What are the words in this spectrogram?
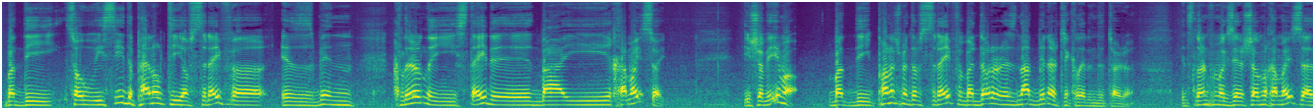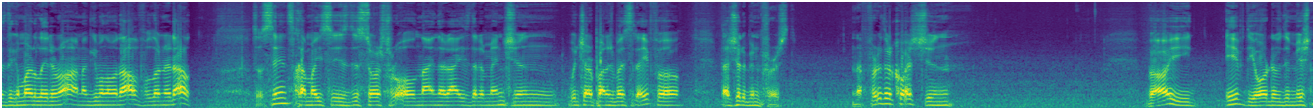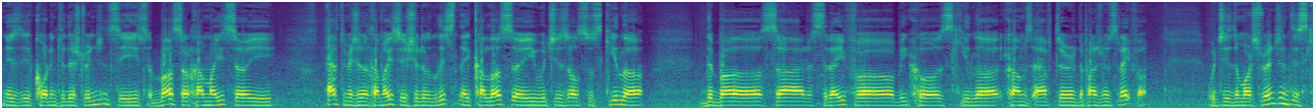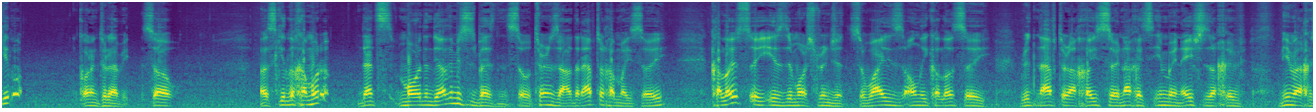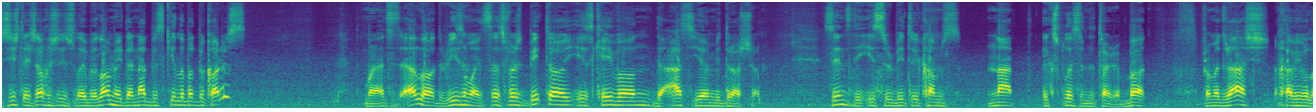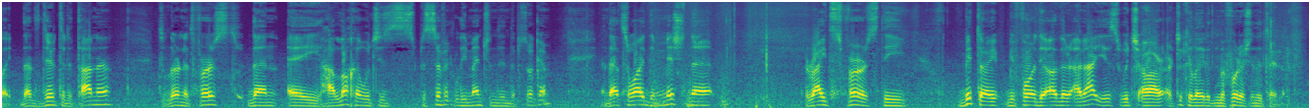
But the so we see the penalty of Sreifa has been clearly stated by Chamoisoi, Ishavima. But the punishment of Sreifa by daughter has not been articulated in the Torah. It's learned from Exer Shalom Chamoisa, as the Gemara later on, Agimel Alf will learn it out. So since Chamoisa is the source for all nine arais that are mentioned, which are punished by Sreifa, that should have been first. And a further question if the order of the mission is according to the stringency, so basar chamaisoi, after mission of chamaisoi should have listened to kalosoi, which is also skila, the basar sreifa, because skila comes after the punishment sreifa, which is the more stringent is skila, according to Rabbi. So, a skila chamura, that's more than the other Mrs. Bezdin. So it turns out that after chamaisoi, Kalosoi is the more stringent. So why is only Kalosoi written after Achoisoi, Nachos Imo, and Eish Zachiv, Mima Chasishte, Shachashish Lebelomi, they're not Beskila but Bekaris? When it says Elo, the reason why it says first Bitoy is Kevon, the Asya Midrasha. Since the Isser Bitoy comes not explicit in the Torah, but from a Drash, Chavivalai, that's dear to the Tana, to learn it first, then a halacha which is specifically mentioned in the psukim, and that's why the Mishnah writes first the bitoy before the other arayis which are articulated in Mefurish in the Torah.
